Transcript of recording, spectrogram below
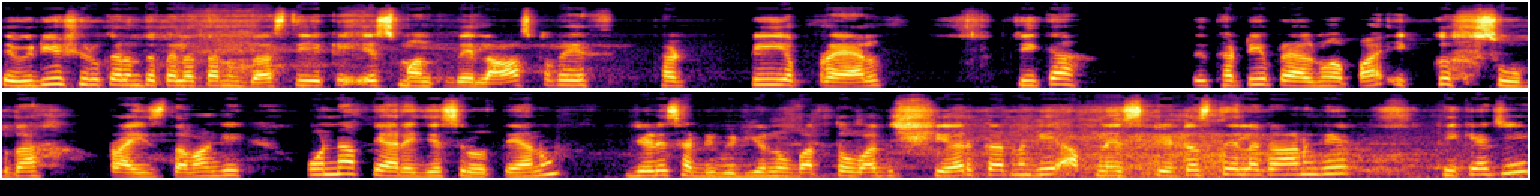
ਤੇ ਵੀਡੀਓ ਸ਼ੁਰੂ ਕਰਨ ਤੋਂ ਪਹਿਲਾਂ ਤੁਹਾਨੂੰ ਦੱਸ ਦਈਏ ਕਿ ਇਸ ਮੰਥ ਦੇ ਲਾਸਟ ਦੇ 30 ਅਪ੍ਰੈਲ ਠੀਕ ਆ? ਤੇ 30 ਅਪ੍ਰੈਲ ਨੂੰ ਆਪਾਂ ਇੱਕ ਸੂਟ ਦਾ ਪ੍ਰਾਈਸ ਦਵਾਂਗੇ। ਉਹਨਾਂ ਪਿਆਰੇ ਜੇ ਸਰੋਤਿਆਂ ਨੂੰ ਜਿਹੜੇ ਸਾਡੀ ਵੀਡੀਓ ਨੂੰ ਵੱਧ ਤੋਂ ਵੱਧ ਸ਼ੇਅਰ ਕਰਨਗੇ, ਆਪਣੇ ਸਟੇਟਸ ਤੇ ਲਗਾਣਗੇ ਠੀਕ ਹੈ ਜੀ?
